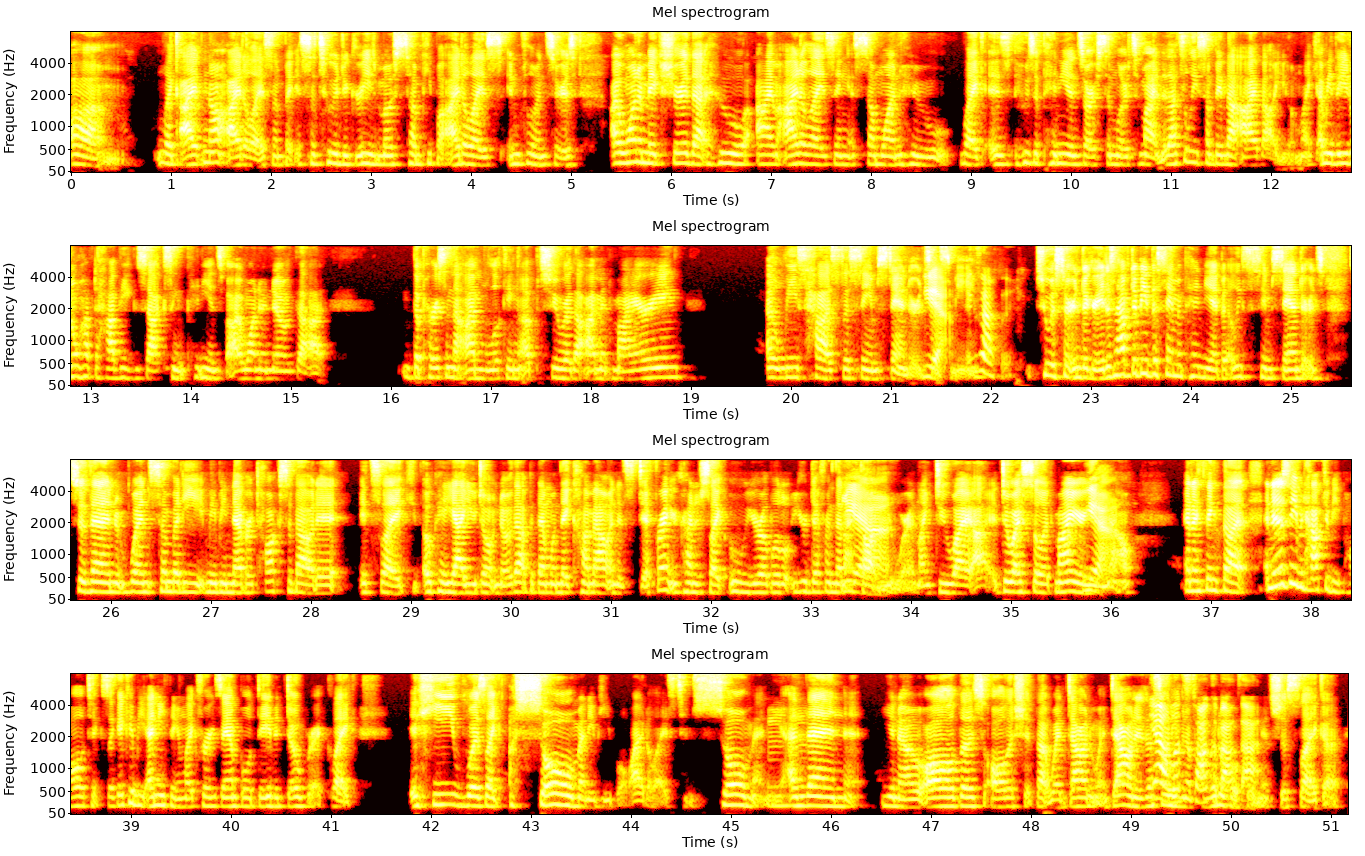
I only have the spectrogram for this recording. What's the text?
um like i not idolize them but it's so to a degree most some people idolize influencers I want to make sure that who I'm idolizing is someone who like is whose opinions are similar to mine. That's at least something that I value. I'm like, I mean, you don't have to have the exact same opinions, but I want to know that the person that I'm looking up to or that I'm admiring at least has the same standards yeah, as me. Exactly. To a certain degree. It doesn't have to be the same opinion, but at least the same standards. So then when somebody maybe never talks about it, it's like, okay, yeah, you don't know that. But then when they come out and it's different, you're kind of just like, oh, you're a little you're different than yeah. I thought you were. And like, do I, I do I still admire yeah. you now? And I think that and it doesn't even have to be politics. Like it could be anything. Like, for example, David Dobrik, like he was like so many people idolized him, so many. Mm-hmm. And then you know all this all the shit that went down went down and that's yeah, not even a political thing. it's just like a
